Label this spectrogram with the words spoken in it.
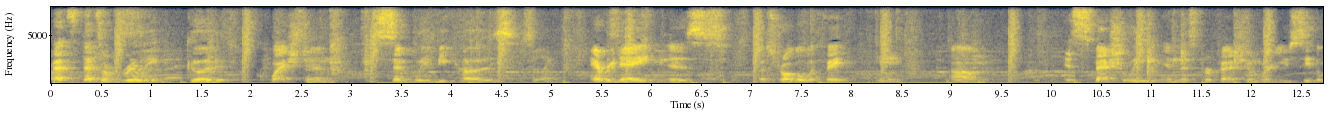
that's that's a really good question simply because every day is a struggle with faith. Mm. Um, especially in this profession where you see the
